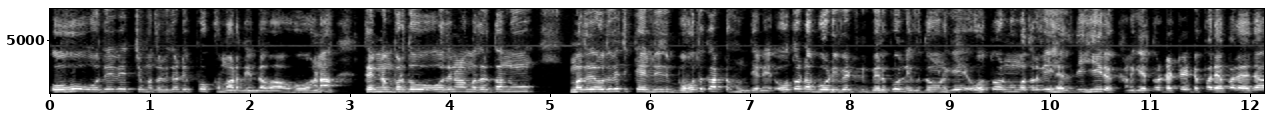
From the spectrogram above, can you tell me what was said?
ਉਹ ਉਹਦੇ ਵਿੱਚ ਮਤਲਬ ਤੁਹਾਡੀ ਭੁੱਖ ਮਰ ਦਿੰਦਾ ਵਾ ਉਹ, ਹਨਾ? ਤੇ ਨੰਬਰ 2 ਉਹਦੇ ਨਾਲ ਮਤਲਬ ਤੁਹਾਨੂੰ, ਮਤਲਬ ਉਹਦੇ ਵਿੱਚ ਕੈਲਰੀਜ਼ ਬਹੁਤ ਘੱਟ ਹੁੰਦੇ ਨੇ। ਉਹ ਤੁਹਾਡਾ ਬੋਡੀ weight ਬਿਲਕੁਲ ਨਹੀਂ ਵਧਾਉਣਗੇ, ਉਹ ਤੁਹਾਨੂੰ ਮਤਲਬ ਵੀ ਹੈਲਦੀ ਹੀ ਰੱਖਣਗੇ। ਤੁਹਾਡਾ ਢਿੱਡ ਭਰਿਆ ਭਰਿਆ ਜਾ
